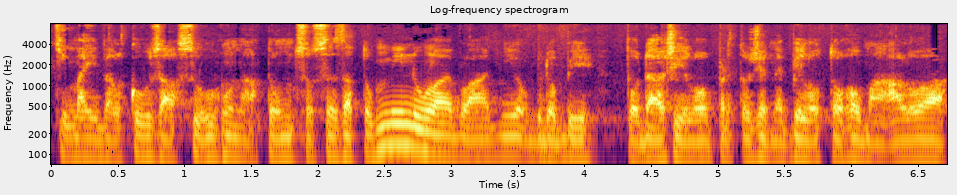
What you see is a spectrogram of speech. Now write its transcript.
ti mají velkou zásluhu na tom, co se za to minulé vládní období podařilo, protože nebylo toho málo a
